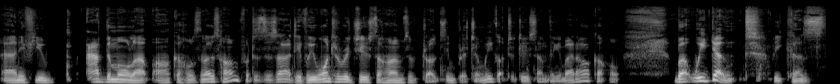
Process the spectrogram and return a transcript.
And if you add them all up, alcohol is the most harmful to society. If we want to reduce the harms of drugs in Britain, we've got to do something about alcohol. But we don't because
